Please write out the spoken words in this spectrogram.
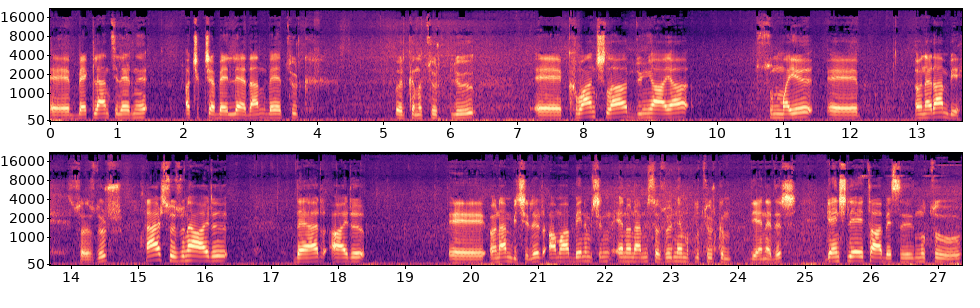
e, beklentilerini açıkça belli eden ve Türk ırkını, Türklüğü e, kıvançla dünyaya sunmayı e, öneren bir sözdür. Her sözüne ayrı değer, ayrı e, önem biçilir ama benim için en önemli sözü ne mutlu Türk'üm diye nedir? Gençliğe hitabesi, nutuğu,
